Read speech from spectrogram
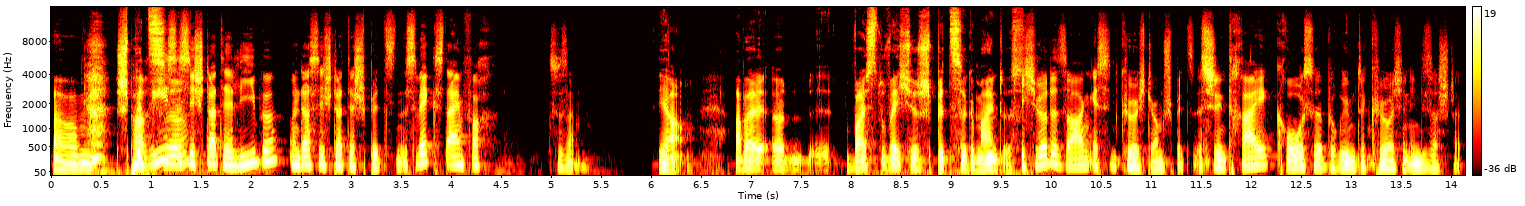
Ähm, Paris ist die Stadt der Liebe und das ist die Stadt der Spitzen. Es wächst einfach zusammen. Ja, aber äh, weißt du, welche Spitze gemeint ist? Ich würde sagen, es sind Kirchturmspitzen. Es stehen drei große, berühmte Kirchen in dieser Stadt.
